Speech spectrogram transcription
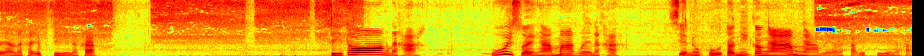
แล้วนะคะ FC นะคะ สีทองนะคะ อุ้ยสวยงามมากเลยนะคะ เสียนองค์ปู่ตอนนี้ก็งามงามแล้วนะคะ FC นะคะ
